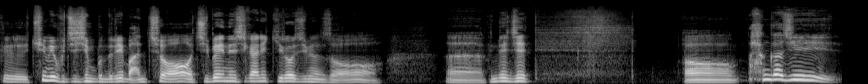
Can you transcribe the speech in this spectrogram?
그 취미 붙이신 분들이 많죠. 집에 있는 시간이 길어지면서. 에, 근데 이제 어, 한 가지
